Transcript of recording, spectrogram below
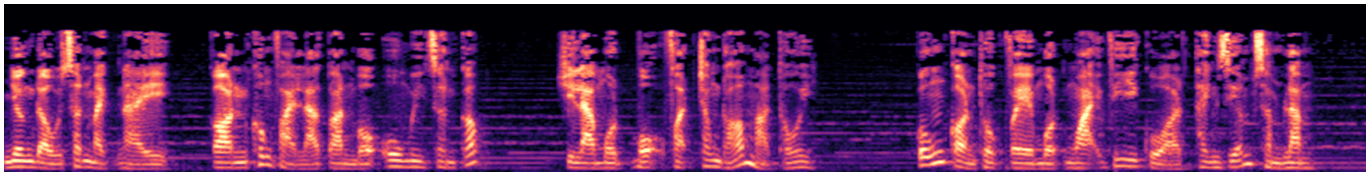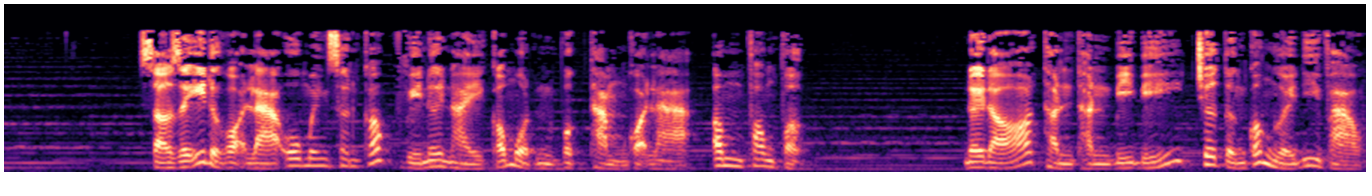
Nhưng đầu sơn mạch này còn không phải là toàn bộ U Minh Sơn Cốc, chỉ là một bộ phận trong đó mà thôi. Cũng còn thuộc về một ngoại vi của Thanh Diễm Sâm Lâm. Sở dĩ được gọi là U Minh Sơn Cốc vì nơi này có một vực thẳm gọi là Âm Phong vực. Nơi đó thần thần bí bí chưa từng có người đi vào.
